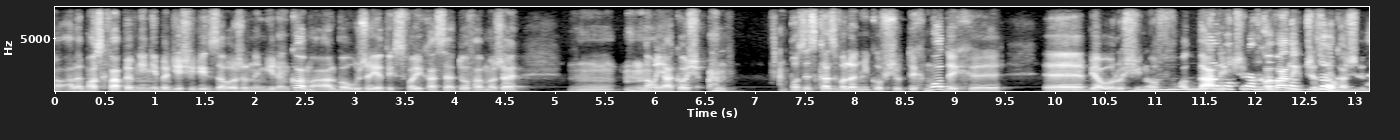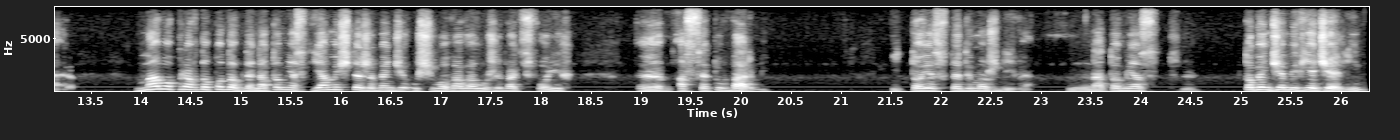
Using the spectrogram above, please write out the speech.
No ale Moskwa pewnie nie będzie siedzieć z założonymi rękoma, albo użyje tych swoich asetów, a może mm, no jakoś pozyska zwolenników wśród tych młodych y, Białorusinów oddanych czy chowanych przez Łukaszenkę. Mało prawdopodobne, natomiast ja myślę, że będzie usiłowała używać swoich asetów w armii i to jest wtedy możliwe. Natomiast to będziemy wiedzieli,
